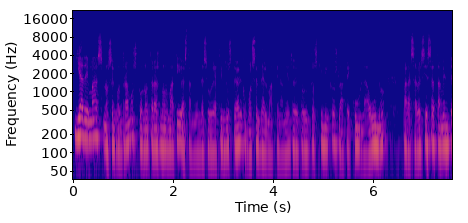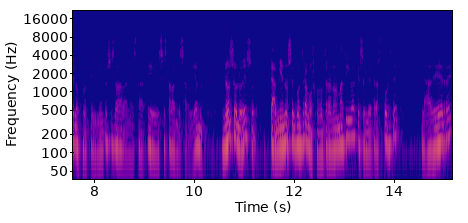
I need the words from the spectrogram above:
Y además nos encontramos con otras normativas también de seguridad industrial, como es el de almacenamiento de productos químicos, la PQ, la 1, para saber si exactamente los procedimientos estaban, eh, se estaban desarrollando. No solo eso, también nos encontramos con otra normativa, que es el de transporte, la ADR,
